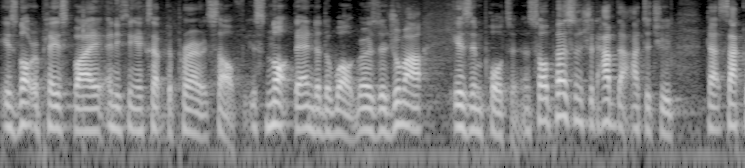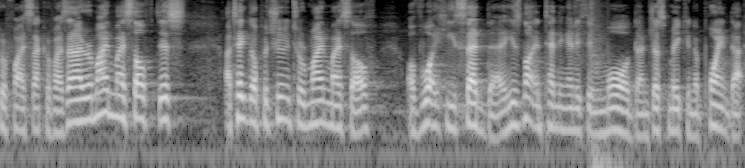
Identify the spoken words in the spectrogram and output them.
is not replaced by anything except the prayer itself. It's not the end of the world, whereas the Jum'ah is important. And so a person should have that attitude, that sacrifice, sacrifice. And I remind myself this, I take the opportunity to remind myself of what he said there. He's not intending anything more than just making a point that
